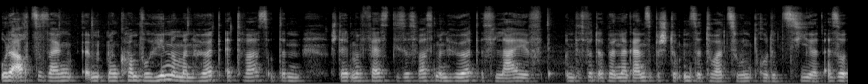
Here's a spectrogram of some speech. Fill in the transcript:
oder auch zu sagen, ähm, man kommt wohin und man hört etwas und dann stellt man fest, dieses, was man hört, ist live und es wird aber in einer ganz bestimmten Situation produziert. Also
